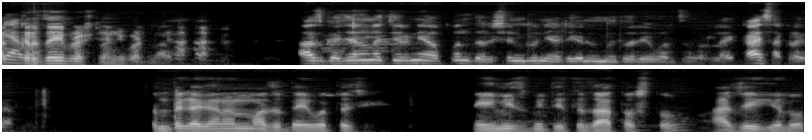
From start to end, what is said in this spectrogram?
टक्करचाही प्रश्न नाही पडणार आज गजानना चिरणे आपण दर्शन घेऊन या ठिकाणी उमेदवारी अर्ज भरलाय. काय साकडं घातलंय? संत गजानन माझं दैवतच आहे. नेहमीच मी तिथं जात असतो. आजही गेलो.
